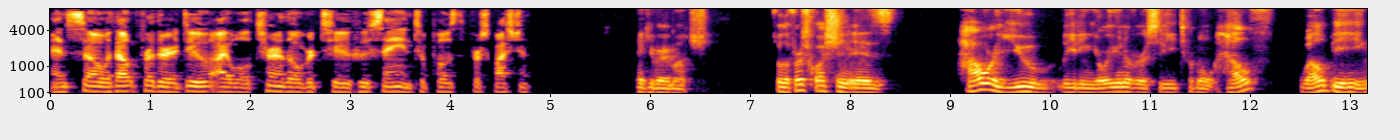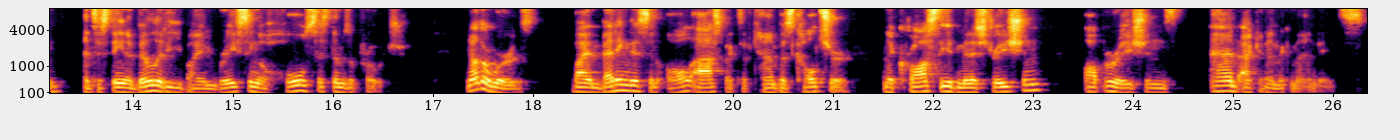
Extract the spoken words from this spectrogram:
And so without further ado, I will turn it over to Hussein to pose the first question. Thank you very much. So the first question is, how are you leading your university to promote health, well-being, and sustainability by embracing a whole systems approach? In other words, by embedding this in all aspects of campus culture and across the administration, operations, and academic mandates.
